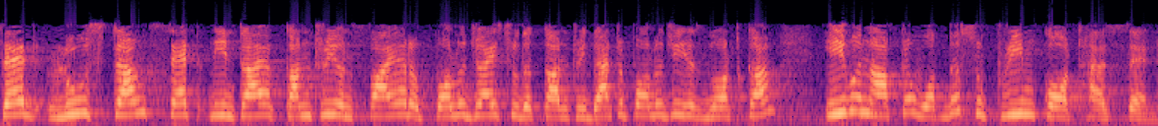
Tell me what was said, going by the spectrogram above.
said loose tongue, set the entire country on fire, apologized to the country. That apology has not come, even after what the Supreme Court has said.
